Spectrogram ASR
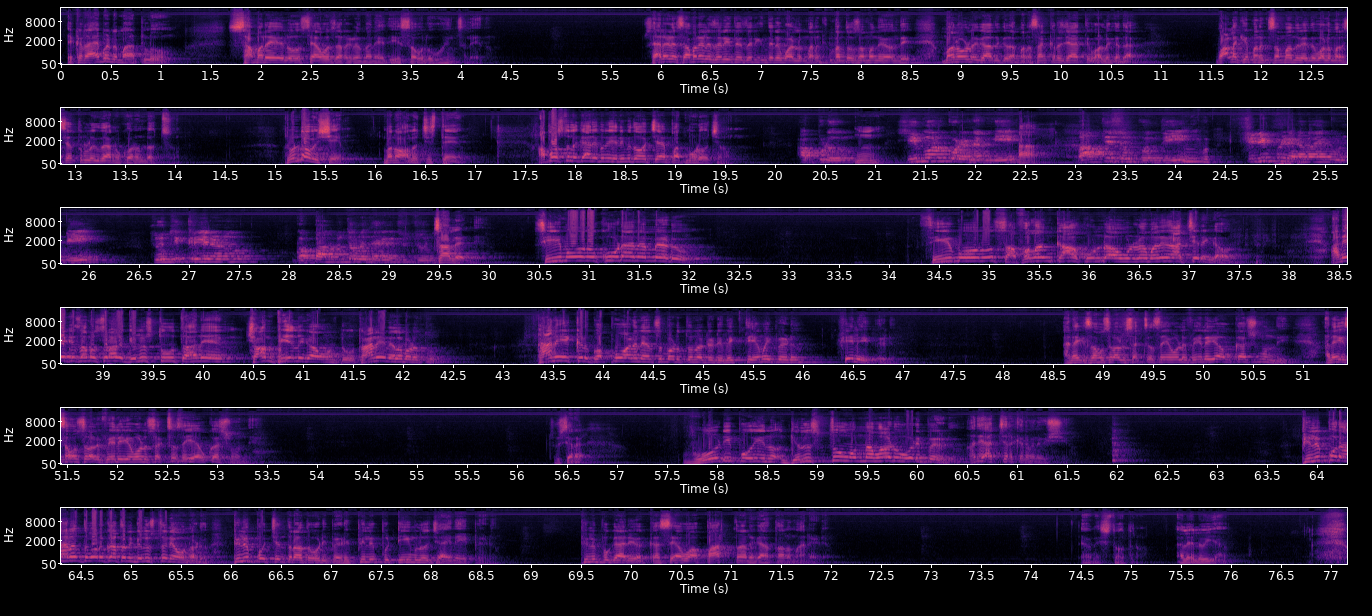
ఇక్కడ రాయబడ్డ మాటలు సమరయలో సేవ జరగడం అనేది సౌలు ఊహించలేదు. సరే సమరయలు జరిగితే జరిగిందని వాళ్ళు మనకి మనతో సంబంధం ఉంది మనోళ్ళు కాదు కదా మన సంకరజాతి వాళ్ళు కదా. వాళ్ళకి మనకు సంబంధం లేదు వాళ్ళు మన శత్రువులకు కదా అనుకొని ఉండొచ్చు. రెండో విషయం మనం ఆలోచిస్తే అపోస్తుల కార్యములు ఎనిమిదో వచ్చాయి పదమూడో వచ్చాం అప్పుడు సీమోను కూడా నమ్మి. బాప్తిజం పొంది ఫిలిప్పుడు ఎడబాయకుండి తృతిక్రియలను గొప్ప అద్భుతములు జరిగి చాలండి. సీమోను కూడా నమ్మాడు. సీమోను సఫలం కాకుండా ఉండడం అనేది ఆశ్చర్యంగా ఉంది. అనేక సంవత్సరాలు గెలుస్తూ తానే ఛాంపియన్గా ఉంటూ తానే నిలబడుతూ తానే ఇక్కడ గొప్పవాడని ఎంచబడుతున్నటువంటి వ్యక్తి ఏమైపోయాడు? ఫెయిల్ అయిపోయాడు. అనేక సంవత్సరాలు సక్సెస్ అయ్యేవాళ్ళు ఫెయిల్ అయ్యే అవకాశం ఉంది. అనేక సంవత్సరాలు ఫెయిల్ అయ్యేవాళ్ళు సక్సెస్ అయ్యే అవకాశం ఉంది. చూసారా ఓడిపోయిన గెలుస్తూ ఉన్నవాడు ఓడిపోయాడు. అదే ఆశ్చర్యకరమైన విషయం. పిలుపు రానంత వరకు అతను గెలుస్తూనే ఉన్నాడు. పిలుపు వచ్చిన తర్వాత ఓడిపోయాడు. పిలుపు టీంలో జాయిన్ అయిపోయాడు. పిలుపు గారి యొక్క సేవా పార్ట్నర్గా తను మారాడు. స్తోత్రం. అలే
